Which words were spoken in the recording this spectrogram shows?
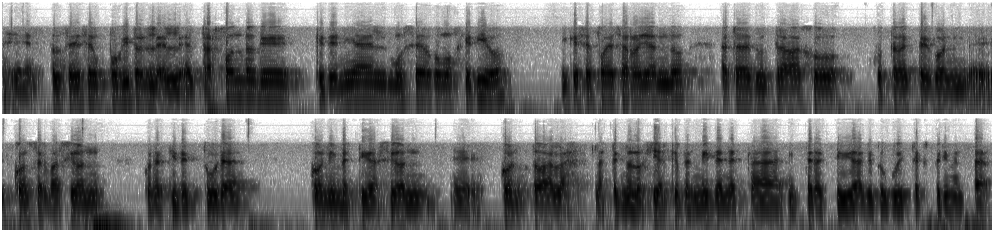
entonces ese es un poquito el, trasfondo que, que tenía el museo como objetivo y que se fue desarrollando a través de un trabajo justamente con eh, conservación, con arquitectura, con investigación, eh, con todas las, las, tecnologías que permiten esta interactividad que tú pudiste experimentar.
